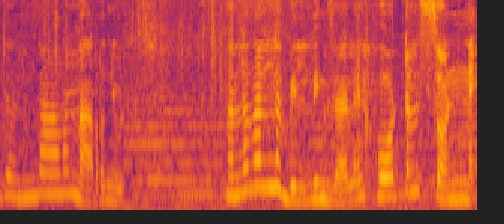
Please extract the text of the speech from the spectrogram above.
ഇതെന്താണെന്ന് അറിഞ്ഞു നല്ല നല്ല ബിൽഡിങ്സ് അല്ലേ? ഹോട്ടൽ സൊന്നെ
